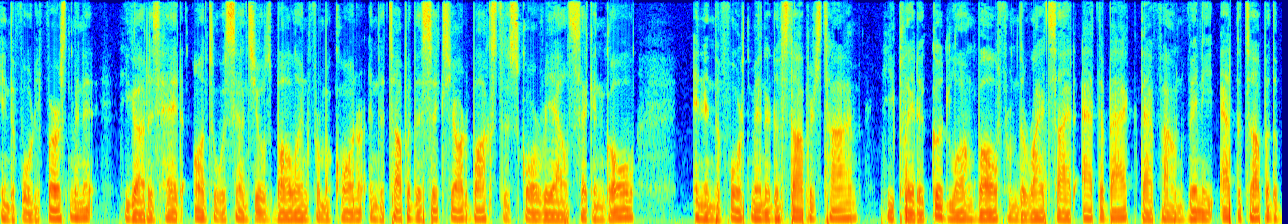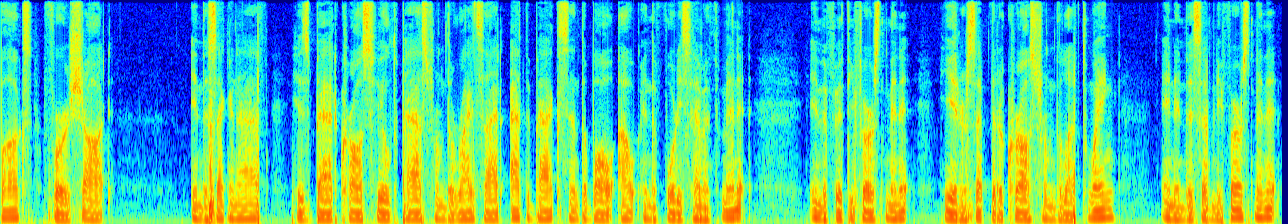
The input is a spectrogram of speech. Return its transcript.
In the 41st minute, he got his head onto Asensio's ball in from a corner in the top of the six yard box to score Real's second goal. And in the fourth minute of stoppage time, he played a good long ball from the right side at the back that found Vinny at the top of the box for a shot. In the second half, his bad crossfield pass from the right side at the back sent the ball out in the 47th minute. In the 51st minute, he intercepted a cross from the left wing, and in the 71st minute,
